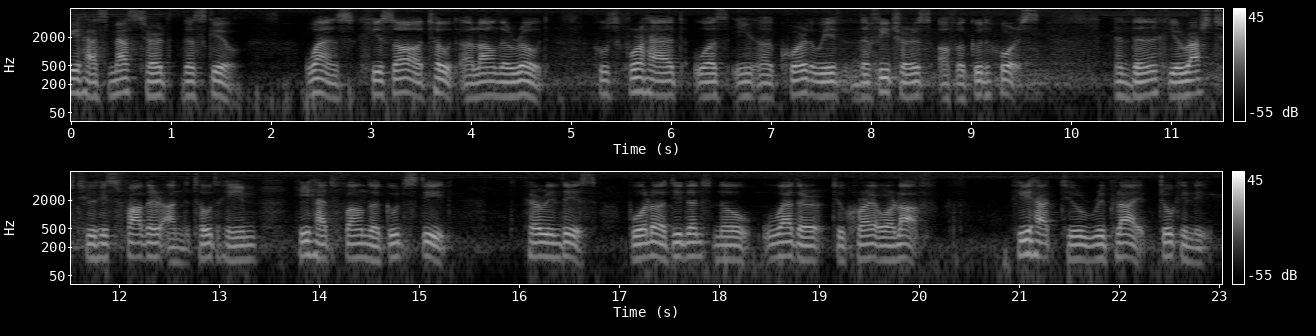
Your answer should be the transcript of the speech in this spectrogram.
he had mastered the skill. Once he saw a toad along the road, whose forehead was in accord with the features of a good horse. And then he rushed to his father and told him he had found a good steed. Hearing this, Bo didn't know whether to cry or laugh. He had to reply jokingly,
